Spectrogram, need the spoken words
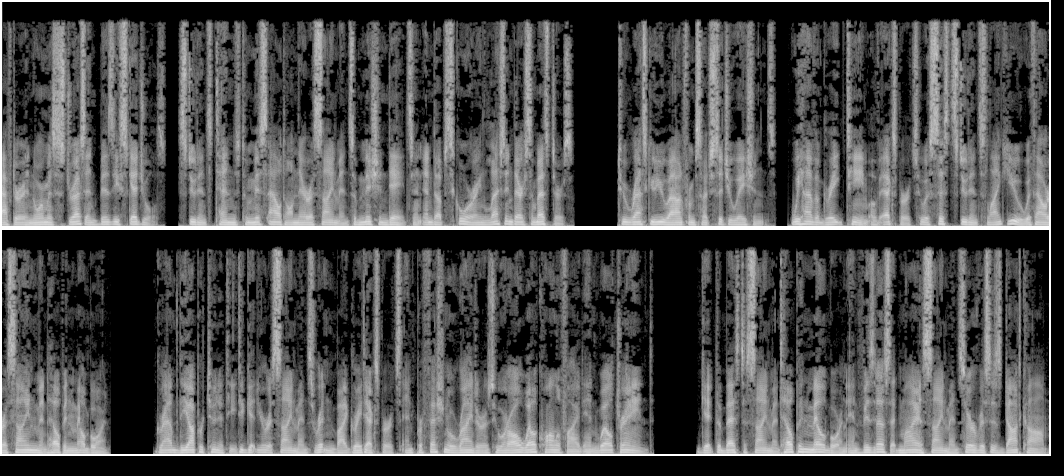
After enormous stress and busy schedules, students tend to miss out on their assignment submission dates and end up scoring less in their semesters. To rescue you out from such situations, we have a great team of experts who assist students like you with our assignment help in Melbourne. Grab the opportunity to get your assignments written by great experts and professional writers who are all well qualified and well trained. Get the best assignment help in Melbourne and visit us at myassignmentservices.com.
